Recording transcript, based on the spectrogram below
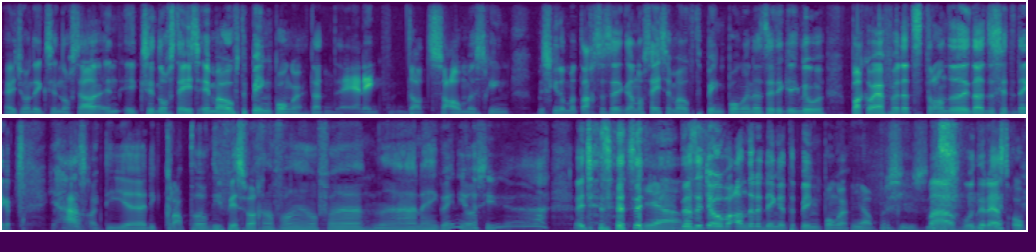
Weet je, want ik zit nog, stel, in, ik zit nog steeds in mijn hoofd te pingpongen. Dat, En ik, dat zou misschien... Misschien op mijn tachtigste zit ik dan nog steeds in mijn hoofd te pingpongen. En dan zit ik, ik doe, pak wel even dat strand. Dat ik dat zit te denken... Ja, zal ik die, eh, die krab of die vis wel gaan vangen? Of, eh, nou, nee, ik weet niet hoor. Zie, ja. Weet je, dan zit- Ja. dan zit je over andere dingen te pingpongen. ja, precies. Maar voor de rest op,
